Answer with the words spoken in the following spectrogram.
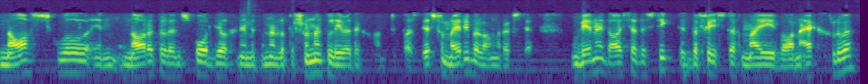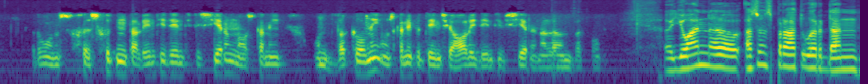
na skool en nadat hulle in sport deelgeneem het in hulle persoonlike lewe te gaan toepas. Dis vir my die belangrikste. Om weer net daai statistiek dit bevestig my waarna ek glo dat ons is goed in talentidentifisering, maar ons kan nie ontwikkel nie. Ons kan nie potensiaal identifiseer en hulle ontwikkel. Uh, Johan, uh, as ons praat oor dan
